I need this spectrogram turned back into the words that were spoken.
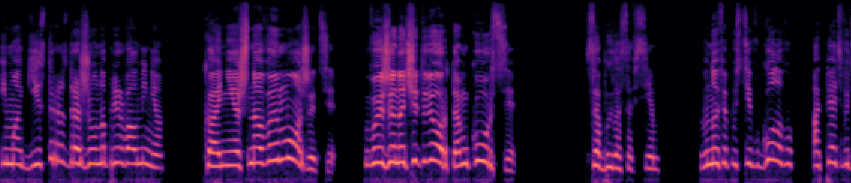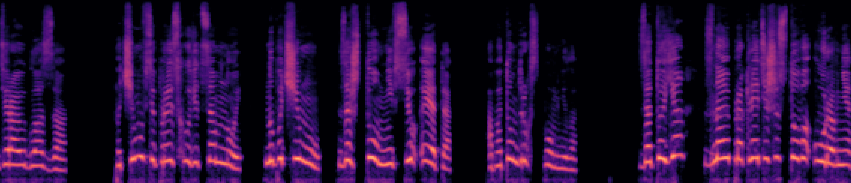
и магистр раздраженно прервал меня. «Конечно, вы можете! Вы же на четвертом курсе!» Забыла совсем. Вновь опустив голову, опять вытираю глаза. Почему все происходит со мной? Ну почему? За что мне все это? А потом вдруг вспомнила. Зато я знаю проклятие шестого уровня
